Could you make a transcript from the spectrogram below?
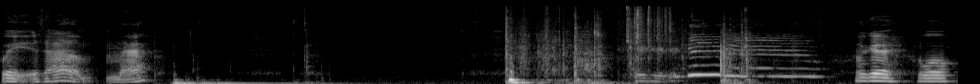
Wait, is that a map? Okay, well,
